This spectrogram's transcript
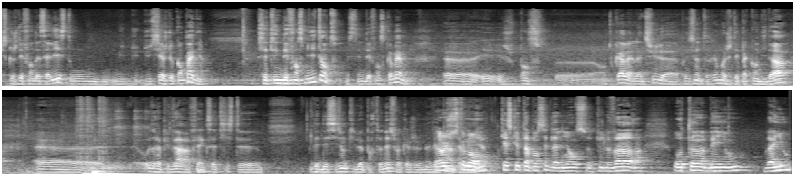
puisque je défendais sa liste, ou du siège de campagne. C'était une défense militante, mais c'était une défense quand même. Euh, et je pense, euh, en tout cas là- là-dessus, la position était très. Moi, j'étais pas candidat. Euh, Audrey Pulvar a fait avec cette liste des décisions qui lui appartenaient, sur lesquelles je n'avais Alors pas à justement, qu'est-ce que tu as pensé de l'alliance Pulvar, Autun, Bayou, Bayou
